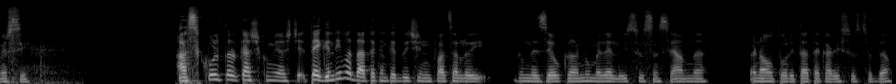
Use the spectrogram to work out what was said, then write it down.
mersi. Ascultă-l ca și cum eu aș cere. Te-ai gândit dată când te duci în fața lui Dumnezeu că numele lui Isus înseamnă în autoritatea care Isus ți-o dă?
